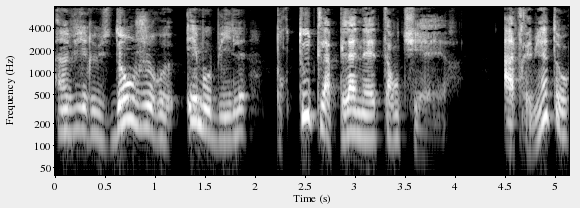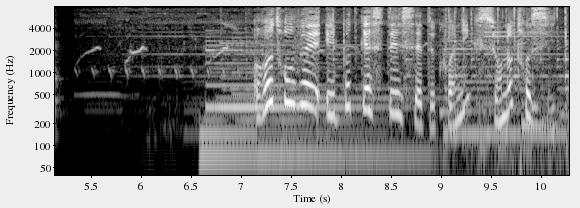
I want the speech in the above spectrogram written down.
un virus dangereux et mobile pour toute la planète entière. À très bientôt. Retrouvez et podcastez cette chronique sur notre site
